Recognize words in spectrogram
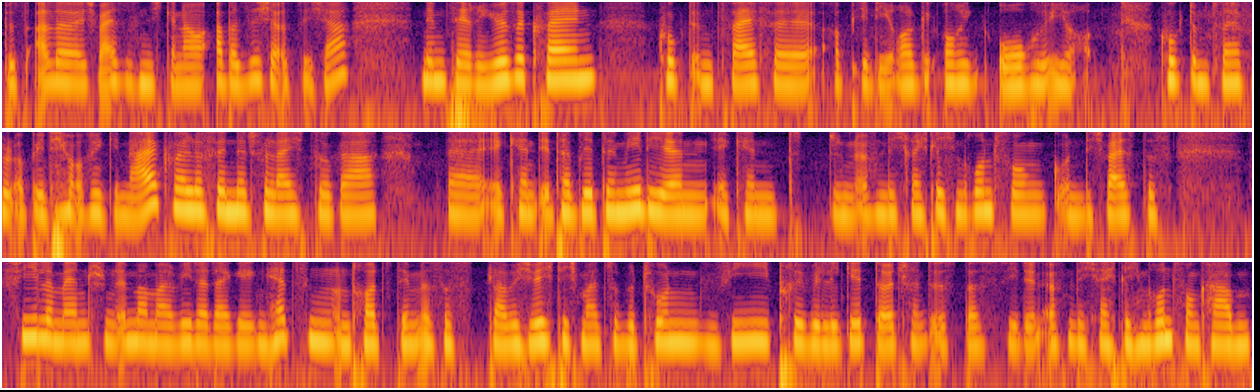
bis alle, ich weiß es nicht genau, aber sicher ist sicher. Nehmt seriöse Quellen, guckt im Zweifel, ob ihr die Ori Ori Ori ja. guckt im Zweifel, ob ihr die Originalquelle findet, vielleicht sogar äh, ihr kennt etablierte Medien, ihr kennt den öffentlich-rechtlichen Rundfunk und ich weiß, dass viele Menschen immer mal wieder dagegen hetzen und trotzdem ist es, glaube ich, wichtig mal zu betonen, wie privilegiert Deutschland ist, dass sie den öffentlich-rechtlichen Rundfunk haben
